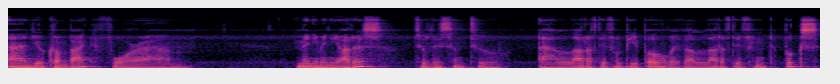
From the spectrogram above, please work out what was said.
and you'll come back for um, many, many others to listen to a lot of different people with a lot of different books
